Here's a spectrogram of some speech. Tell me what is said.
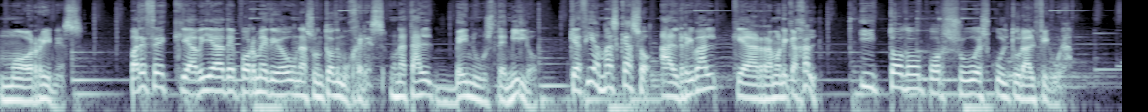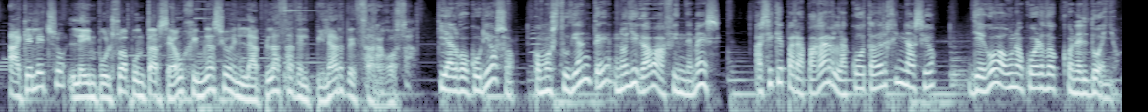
morrines. Parece que había de por medio un asunto de mujeres, una tal Venus de Milo, que hacía más caso al rival que a Ramón y Cajal, y todo por su escultural figura. Aquel hecho le impulsó a apuntarse a un gimnasio en la Plaza del Pilar de Zaragoza. Y algo curioso, como estudiante no llegaba a fin de mes, así que para pagar la cuota del gimnasio llegó a un acuerdo con el dueño.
